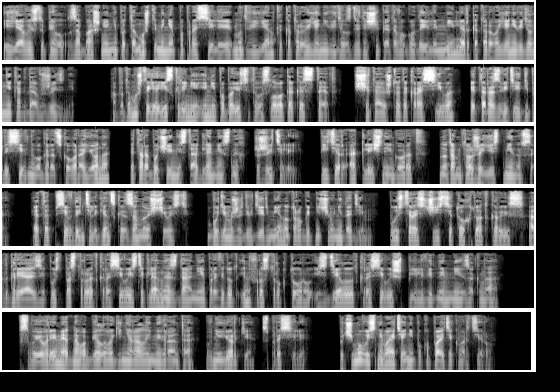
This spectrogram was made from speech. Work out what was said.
И я выступил за башню не потому, что меня попросили Матвиенко, которую я не видел с 2005 года, или Миллер, которого я не видел никогда в жизни, а потому что я искренне и не побоюсь этого слова как эстет. Считаю, что это красиво, это развитие депрессивного городского района, это рабочие места для местных жителей. Питер – отличный город, но там тоже есть минусы. Это псевдоинтеллигентская заносчивость. Будем жить в дерьме, но трогать ничего не дадим. Пусть расчистят охту от крыс, от грязи, пусть построят красивые стеклянные здания, проведут инфраструктуру и сделают красивый шпиль, видный мне из окна. В свое время одного белого генерала-иммигранта в Нью-Йорке спросили, почему вы снимаете, а не покупаете квартиру?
